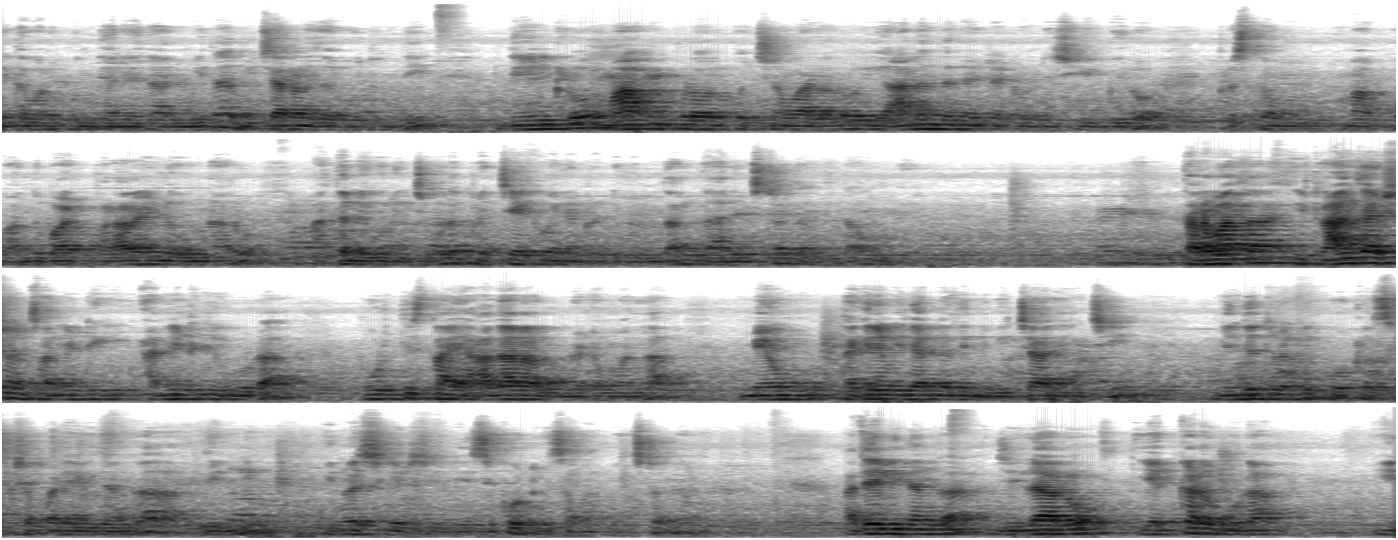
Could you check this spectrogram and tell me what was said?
ఎంతవరకు ఉంది అనే దాని మీద విచారణ జరుగుతుంది. దీంట్లో మాకు ఇప్పటివరకు వచ్చిన వాళ్ళలో ఈ ఆనంద్ అనేటటువంటి శిబిరో ప్రస్తుతం మాకు అందుబాటు పడాలైలో ఉన్నారు. అతని గురించి కూడా ప్రత్యేకమైనటువంటి బృందాలు గాలించడం జరుగుతూ ఉంది. తర్వాత ఈ ట్రాన్సాక్షన్స్ అన్నిటికీ అన్నిటికీ కూడా పూర్తి స్థాయి ఆధారాలు ఉండటం వల్ల మేము తగిన విధంగా దీన్ని విచారించి నిందితులకి కోర్టులో శిక్ష పడే విధంగా దీన్ని ఇన్వెస్టిగేషన్ చేసి కోర్టుకు సమర్పించడం జరుగుతుంది. అదేవిధంగా జిల్లాలో ఎక్కడ కూడా ఈ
